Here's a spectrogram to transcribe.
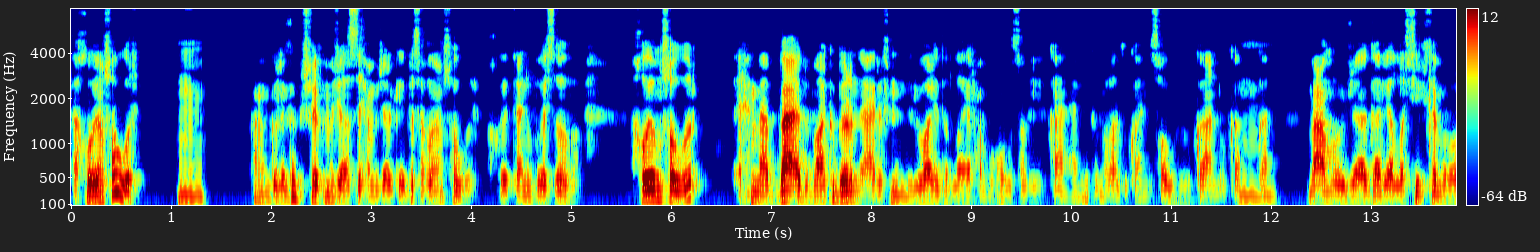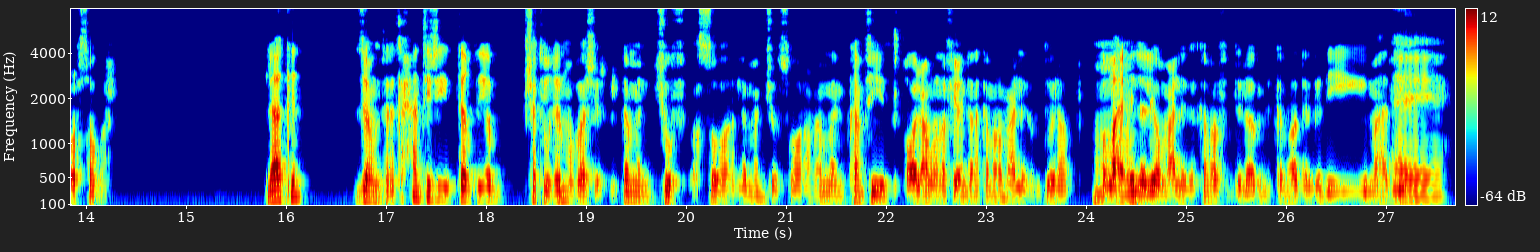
أخوي مصور. امم أنا أقول لك قبل شوي في مجال الصحه مجال كذا بس أخوي مصور. أخوي الثاني voice over أخوي مصور. إحنا بعد ما كبرنا عرفنا إن الوالد الله يرحمه وهو صغير كان عنده كاميرات وكان يصور وكان وكان وكان. ما عمره جاء قال يلا شيل الكاميرا وروح صور. لكن زي ما قلت لك أحيانا تجي تغذيه بشكل غير مباشر. لما نشوف الصور لما نشوف صور لما كان في طول عمرنا في عندنا كاميرا معلقة في الدولاب. والله إلا اليوم معلقة كاميرا في الدولاب من الكاميرات القديمة هذه. إيه.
